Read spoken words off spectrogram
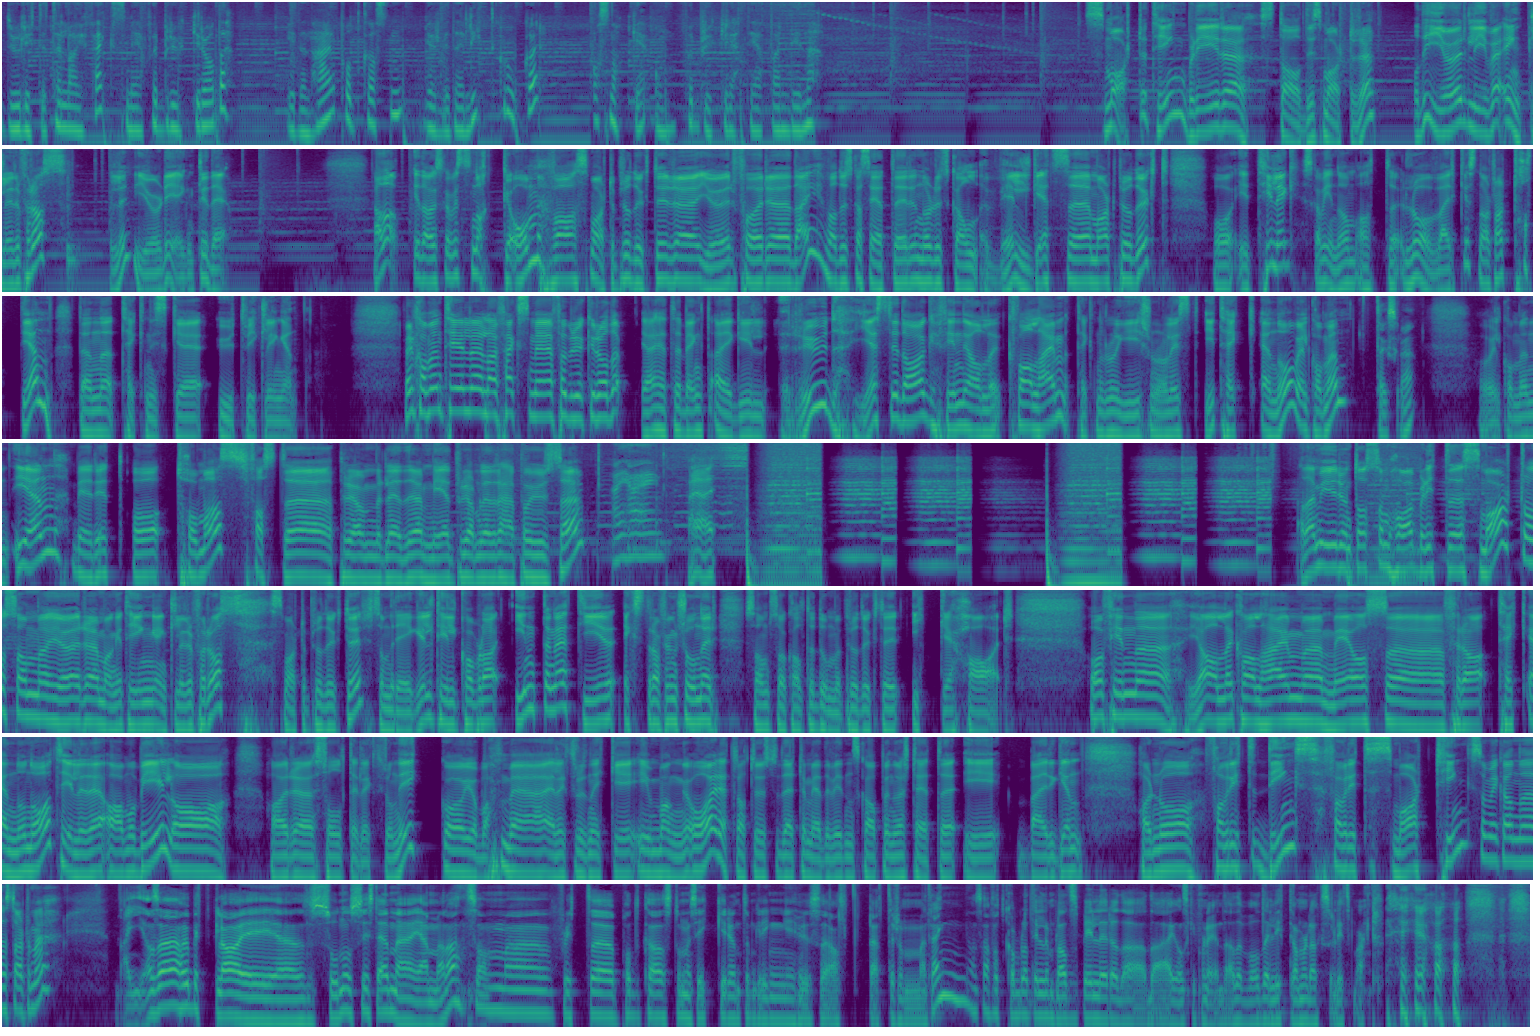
Du lytter til Lifehacks med Forbrukerrådet. I denne podkasten gjør vi det litt klokere å snakke om forbrukerrettighetene dine. Smarte ting blir eh, stadig smartere, og de gjør livet enklere for oss. Eller gjør de egentlig det? Ja da, i dag skal vi snakke om hva smarte produkter eh, gjør for eh, deg, hva du skal se etter når du skal velge et smart produkt, og i tillegg skal vi innom at lovverket snart har tatt igjen den tekniske utviklingen. Velkommen til Lifehacks med Forbrukerrådet. Jeg heter Bengt Eigil Ruud. Gjest i dag Finn Jarle Kvalheim, teknologijournalist i tech.no. Velkommen. Takk skal du ha. Og velkommen igjen, Berit og Thomas, faste programledere, medprogramledere her på huset. Hei, hei. Hei, hei. Ja, det er mye rundt oss som har blitt eh, smart, og som gjør mange ting enklere for oss. Smarte produkter, som regel tilkobla internett, gir ekstrafunksjoner som såkalte dumme produkter ikke har. Og Finn eh, Jale Kvalheim eh, med oss eh, fra tech.no nå, tidligere A-mobil, og har solgt elektronikk og jobba med elektronikk i, i, mange år, etter at du studerte medievitenskap på Universitetet i Bergen. Har du noe favorittdings, favoritt-smart-ting som vi kan starte med? Nei, altså jeg har jo blitt glad i uh, Sonos-systemet hjemme, da, som uh, flytter podkast og musikk rundt omkring i huset alt ettersom jeg trenger. Og så har jeg fått kobla til en platespiller, og da, da, er jeg ganske fornøyd. Da er det både litt gammeldags og litt smart. ja.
